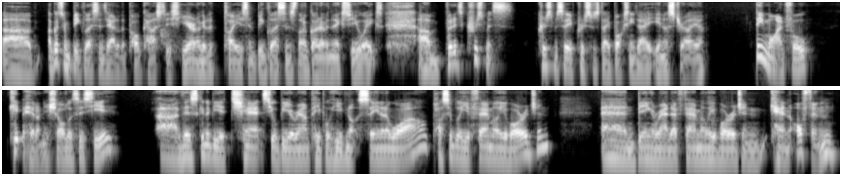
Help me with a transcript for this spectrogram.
uh, got some big lessons out of the podcast this year, and I'm going to play you some big lessons that I've got over the next few weeks. Um, but it's Christmas, Christmas Eve, Christmas Day, Boxing Day in Australia. Be mindful. Keep a head on your shoulders this year. Uh, there's going to be a chance you'll be around people who you've not seen in a while, possibly your family of origin. And being around our family of origin can often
